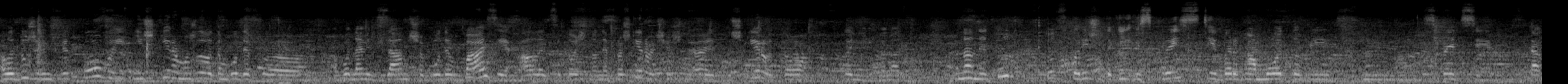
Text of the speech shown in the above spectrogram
Але дуже він квітковий, і шкіра, можливо, там буде або навіть замша буде в базі, але це точно не про шкіру. Чи е, шкіру, то, то ні, вона, вона не тут. Тут скоріше такі іскристі бергамотові спеції. Так,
